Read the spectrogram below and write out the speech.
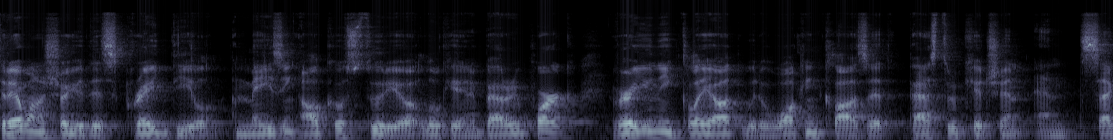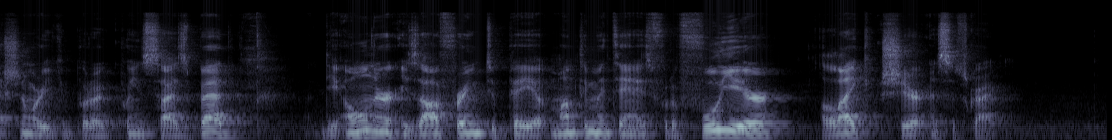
Today I want to show you this great deal, amazing alcove studio located in Battery Park. Very unique layout with a walk-in closet, pass-through kitchen, and section where you can put a queen-size bed. The owner is offering to pay a monthly maintenance for the full year. Like, share, and subscribe.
